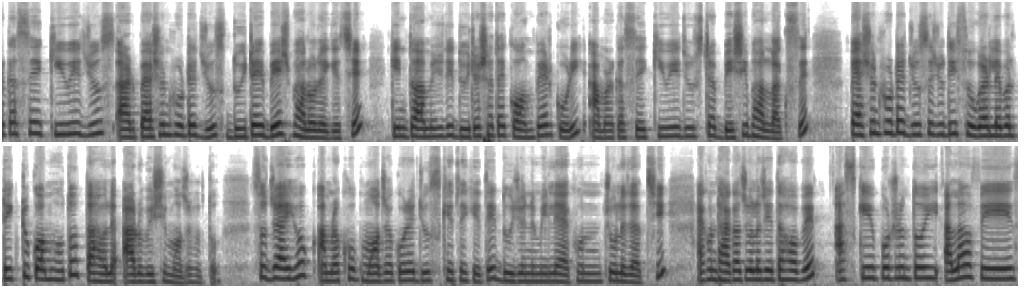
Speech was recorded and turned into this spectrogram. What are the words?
আমার কাছে কিউই জুস আর প্যাশন ফ্রুটের জুস দুইটাই বেশ ভালো লেগেছে। কিন্তু আমি যদি দুইটার সাথে কম্পেয়ার করি, আমার কাছে কিউই জুসটা বেশি ভালো লাগছে। প্যাশন ফ্রুটের জুসে যদি সুগার লেভেলটা একটু কম হতো, তাহলে আরও বেশি মজা হতো। সো যাই হোক, আমরা খুব মজা করে জুস খেতে খেতে দুইজনে মিলে এখন চলে যাচ্ছি। এখন ঢাকা চলে যেতে হবে। আজকে এ পর্যন্তই। আল্লাহ হাফেজ।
